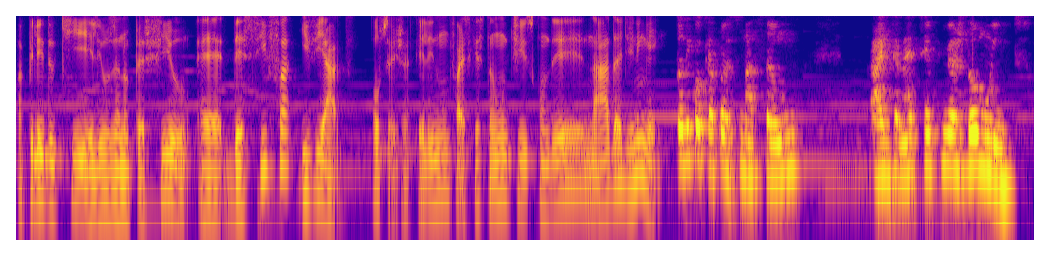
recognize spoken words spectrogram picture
O apelido que ele usa no perfil é Decifa e Viado. Ou seja, ele não faz questão de esconder nada de ninguém. Toda e qualquer aproximação, a internet sempre me ajudou muito.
